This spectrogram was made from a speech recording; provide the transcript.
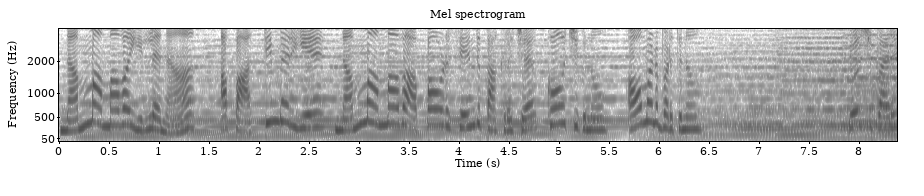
நம்ம அம்மாவா இல்லனா அப்ப அத்திம்பேர் ஏன் நம்ம அம்மாவை அப்பாவோட சேர்ந்து பாக்குறச்ச கோச்சுக்கணும் அவமானப்படுத்தணும். யோசிச்சு பாரு.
